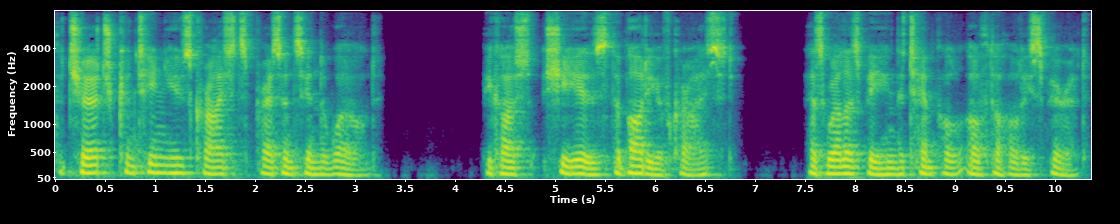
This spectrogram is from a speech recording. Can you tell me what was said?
the Church continues Christ's presence in the world because she is the body of Christ as well as being the temple of the Holy Spirit.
